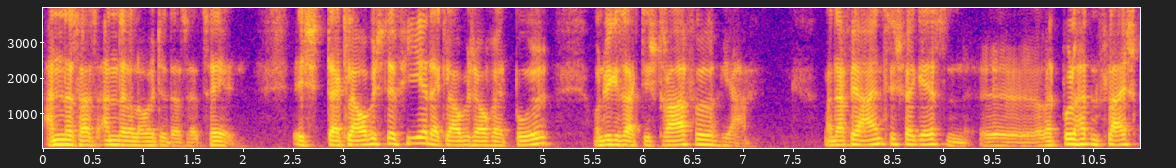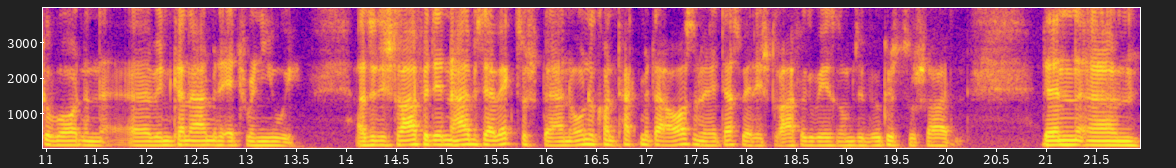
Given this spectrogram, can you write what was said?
anders als andere Leute das erzählen. Ich, da glaube ich der Vier, da glaube ich auch Red Bull. Und wie gesagt, die Strafe, ja, man darf ja eins nicht vergessen, äh, Red Bull hat einen fleischgewordenen äh, Windkanal mit Adrian Newey. Also die Strafe, den ein halbes Jahr wegzusperren, ohne Kontakt mit der Außenwelt, das wäre die Strafe gewesen, um sie wirklich zu schaden. Denn ähm,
